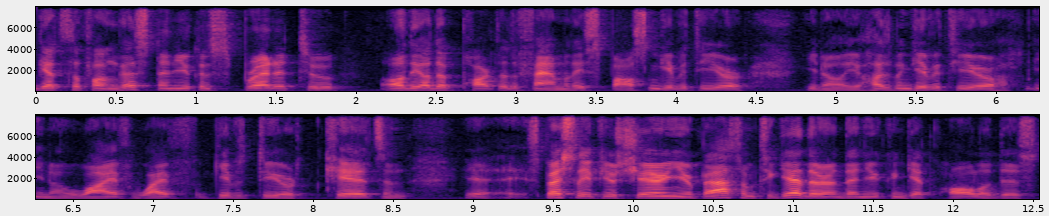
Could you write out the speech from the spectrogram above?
gets the fungus, then you can spread it to all the other part of the family. Spouse can give it to your, you know, your husband give it to your, you know, wife, wife give it to your kids, and especially if you're sharing your bathroom together, and then you can get all of this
